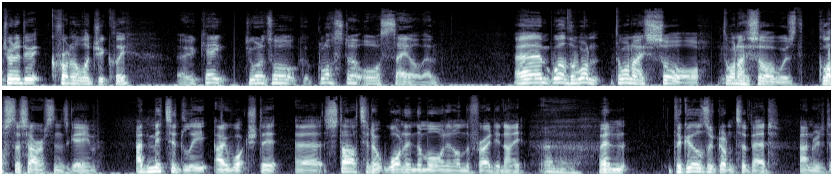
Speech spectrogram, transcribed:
Do you want to do it chronologically? Okay, do you want to talk Gloucester or Sale then? Um, well, the one, the one I saw, the one I saw was Gloucester Saracens game. Admittedly, I watched it uh, starting at one in the morning on the Friday night when the girls had gone to bed and we'd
